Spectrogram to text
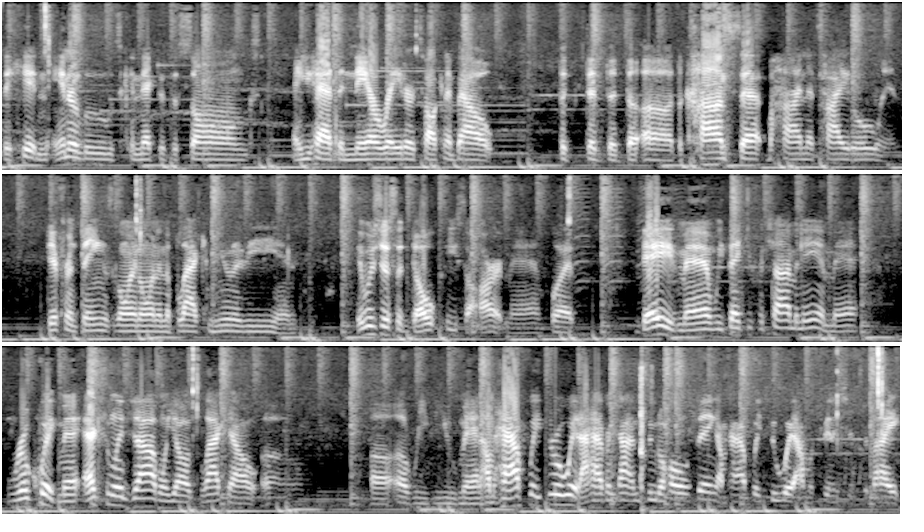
the hidden interludes connected the songs, and you had the narrator talking about the the the the, uh, the concept behind the title and different things going on in the black community, and it was just a dope piece of art, man. But Dave, man, we thank you for chiming in, man. Real quick, man, excellent job on y'all's blackout. Um, uh, a review, man. I'm halfway through it. I haven't gotten through the whole thing. I'm halfway through it. I'm gonna finish it tonight.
